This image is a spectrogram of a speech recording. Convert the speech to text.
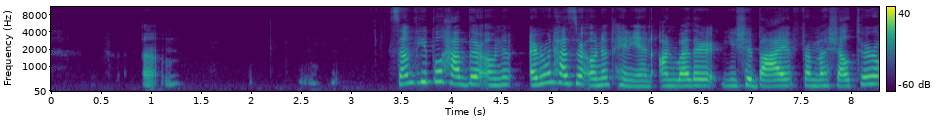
um, some people have their own, everyone has their own opinion on whether you should buy from a shelter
